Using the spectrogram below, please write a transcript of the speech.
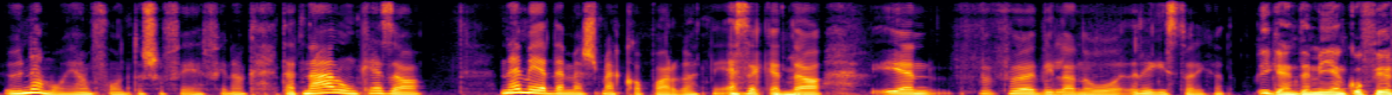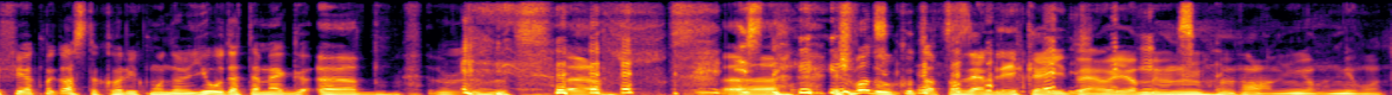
ő nem olyan fontos a férfinak. Tehát nálunk ez a nem érdemes megkapargatni ezeket a ilyen fölvillanó régi sztorikat. Igen, de mi ilyenkor férfiak meg azt akarjuk mondani, hogy jó, de te meg ö, ö, ö, És- vadul kutatsz az emlékeidben, hogy valami, mi, mi volt.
